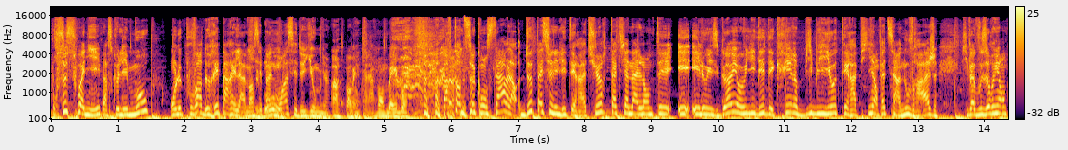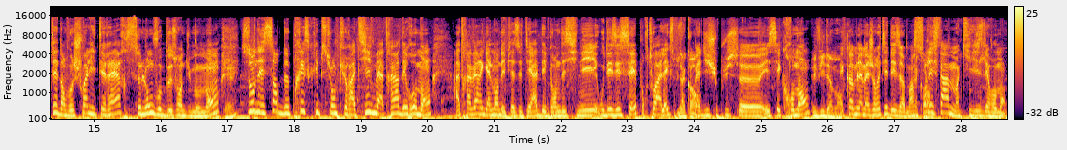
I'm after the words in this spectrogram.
pour se soigner parce que les mots ont le pouvoir de réparer l'âme. hein. C'est pas de moi, c'est de Jung. Ah, pardon. Oui, voilà, bon, bon. Partant de ce constat, alors deux passionnés de littérature, Tatiana Lanté et Héloïse Goy, ont eu l'idée d'écrire Bibliothérapie. En fait, c'est un ouvrage qui va vous orienter dans vos choix littéraires selon vos besoins du moment. Ce sont des sortes de prescriptions curatives, mais à travers des romans, à travers également des pièces de théâtre, des bandes dessinées ou des essais. Pour toi, Alex, tu m'as dit je suis plus euh, essai que roman. Évidemment. Et comme la majorité des hommes, hein. ce sont les femmes qui lisent les romans.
